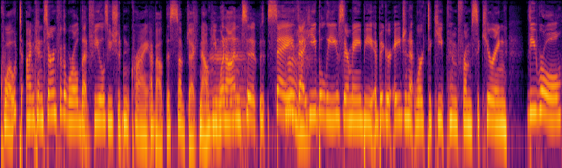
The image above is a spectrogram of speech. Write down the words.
Quote, I'm concerned for the world that feels you shouldn't cry about this subject. Now, he went on mm. to say that he believes there may be a bigger agent at work to keep him from securing the role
